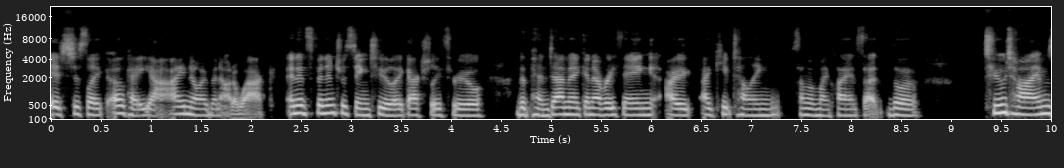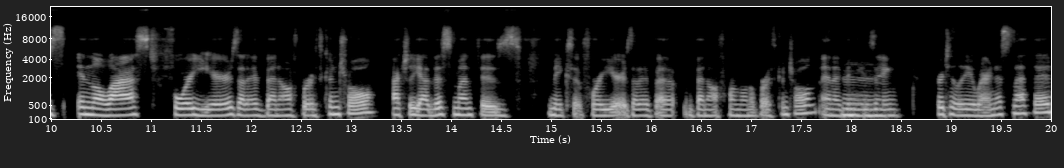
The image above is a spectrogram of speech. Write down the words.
It's just like, okay, yeah, I know I've been out of whack. And it's been interesting too, like actually through the pandemic and everything, I, I keep telling some of my clients that the two times in the last four years that I've been off birth control, actually, yeah, this month is makes it four years that I've been off hormonal birth control and I've been mm. using fertility awareness method.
